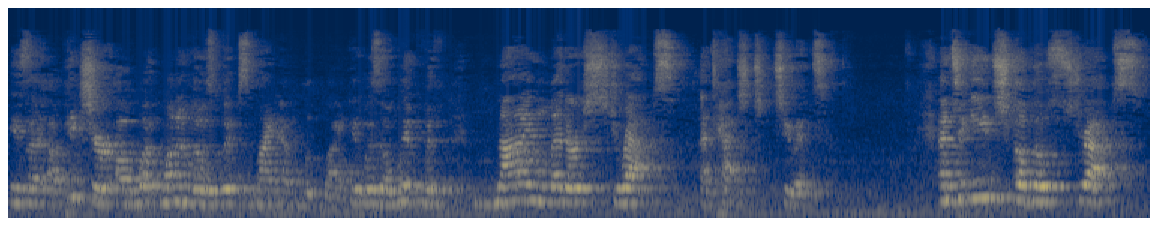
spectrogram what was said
is a, a, picture of what one of those whips might have looked like. It was a whip with nine letter straps attached to it. And to each of those straps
